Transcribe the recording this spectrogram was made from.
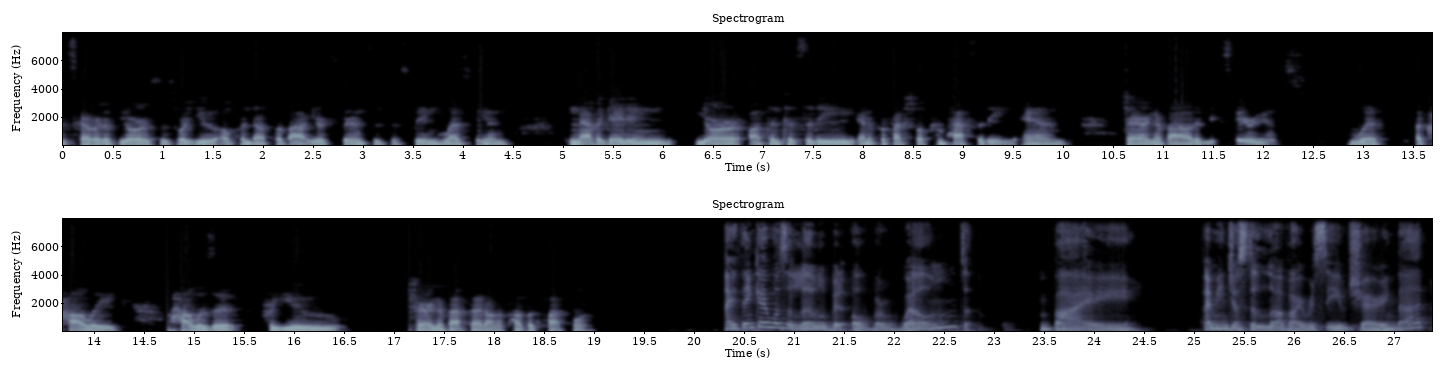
discovered of yours is where you opened up about your experiences as being lesbian, navigating your authenticity in a professional capacity and sharing about an experience with a colleague. How was it for you sharing about that on a public platform? I think I was a little bit overwhelmed by, I mean, just the love I received sharing that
